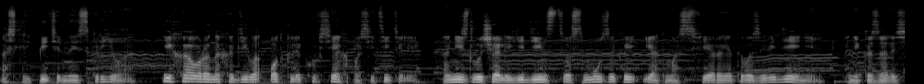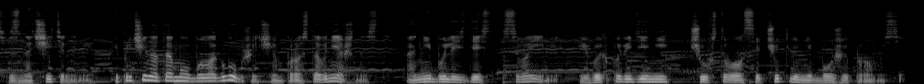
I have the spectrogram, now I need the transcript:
ослепительно искрило. Их аура находила отклик у всех посетителей. Они излучали единство с музыкой и атмосферой этого заведения. Они казались значительными, и причина тому была глубже, чем просто внешность. Они были здесь своими, и в их поведении чувствовался чуть ли не божий промысел.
